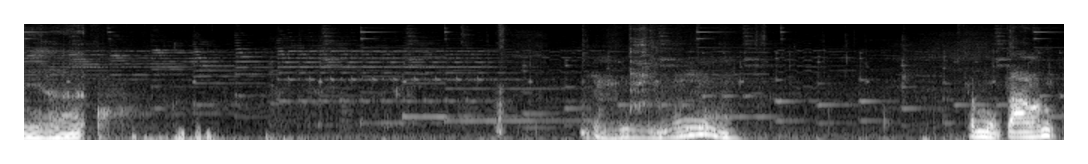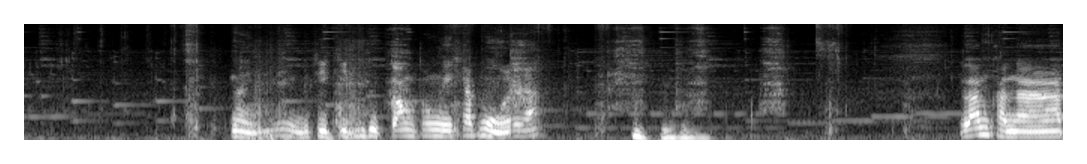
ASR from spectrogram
นี่ฮะอื้อหือจมูกตามครับไห นวิธีกินที่ถูกต้องต้องมีแคบหมูเลยนะล่ำขนาด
